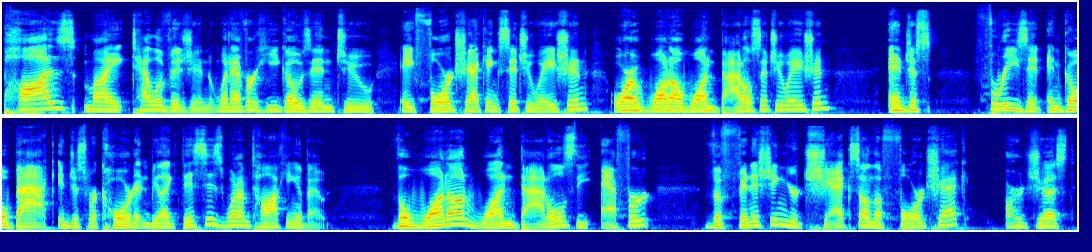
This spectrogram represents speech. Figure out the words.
pause my television whenever he goes into a forechecking situation or a one-on-one battle situation and just freeze it and go back and just record it and be like, this is what I'm talking about. The one on one battles, the effort, the finishing your checks on the forecheck are just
